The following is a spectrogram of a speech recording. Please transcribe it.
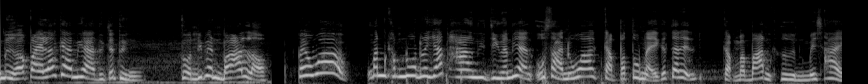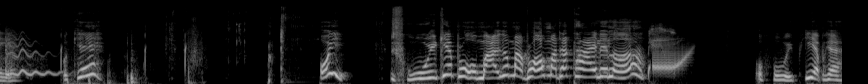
เหนือไปแล้วกันค่ะ ถึงจะถึงส่วนที่เป็นบ้านเรา แปลว่ามันคำนวณระยะทางจริงๆนะเนี่ย อุตส่าห์นึกว่ากลับประตูไหนก็จะได้กลับมาบ้านคืนไม่ใช่ โอเค โอ้ยหุยแค่โผล่มาก็มาพร้อมมาทักทายเลยเหรอ โอ้โหเพียบค่ะ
